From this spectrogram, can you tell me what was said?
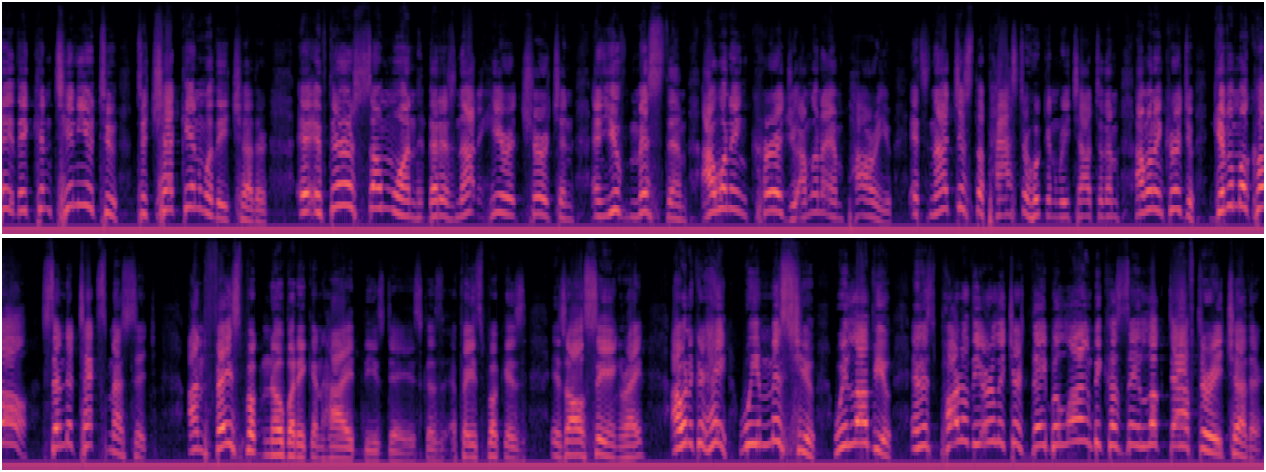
They, they continue to, to check in with each other. If there is someone that is not here at church and, and you've missed them, I want to encourage you. I'm going to empower you. It's not just the pastor who can reach out to them. I want to encourage you. Give them a call, send a text message. On Facebook, nobody can hide these days because Facebook is, is all seeing, right? I want to encourage, hey, we miss you. We love you. And it's part of the early church. They belong because they looked after each other.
